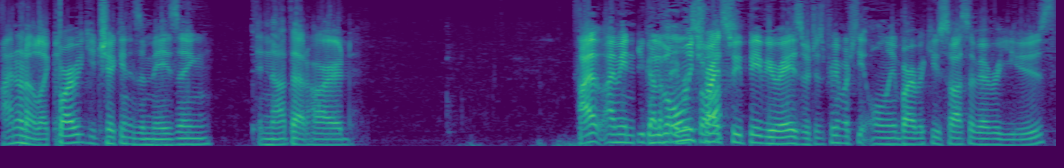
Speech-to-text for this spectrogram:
I don't know, like barbecue chicken is amazing and not that hard. I I mean, you got we've only tried? Sweet Baby Ray's, which is pretty much the only barbecue sauce I've ever used.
